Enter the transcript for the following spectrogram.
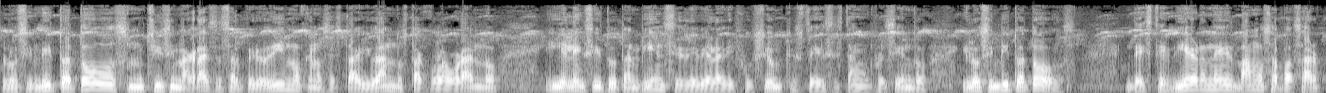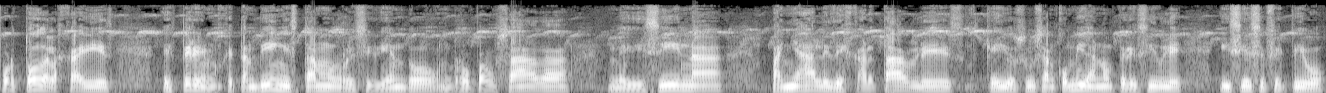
Los invito a todos, muchísimas gracias al periodismo que nos está ayudando, está colaborando y el éxito también se debe a la difusión que ustedes están ofreciendo y los invito a todos. De este viernes vamos a pasar por todas las calles, espérenos que también estamos recibiendo ropa usada, medicina, pañales descartables que ellos usan, comida no perecible y si es efectivo,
